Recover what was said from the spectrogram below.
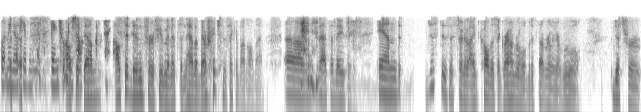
let me know if you have any other things you want I'll sit down. About. I'll sit down for a few minutes and have a beverage and think about all that. Um, that's amazing. And just as a sort of, I'd call this a ground rule, but it's not really a rule, just for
